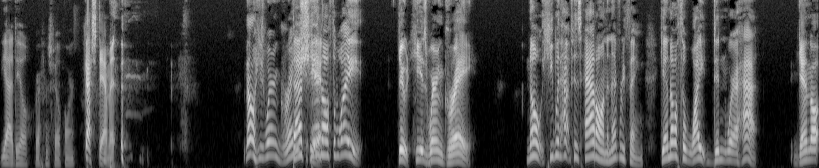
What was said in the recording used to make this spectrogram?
Yeah, deal. Reference fail point. Gosh damn it! no, he's wearing gray. That's shit. Gandalf the White. dude. He is wearing gray. No, he would have his hat on and everything. Gandalf the White didn't wear a hat. Gandalf.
